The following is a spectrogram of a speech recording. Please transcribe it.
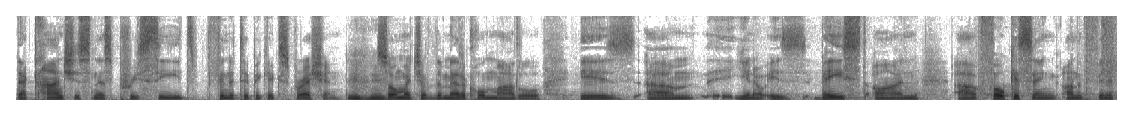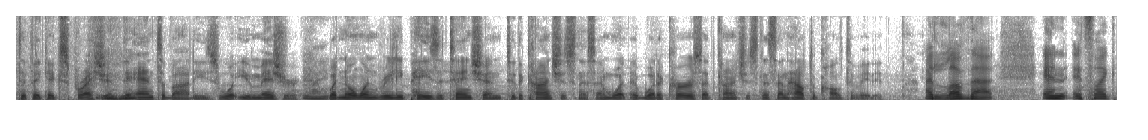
that consciousness precedes phenotypic expression. Mhm. So much of the medical model is, um, you know, is based on uh, focusing on the phenotypic expression, the Mhm. antibodies, what you measure, Right. but no one really pays attention to the consciousness and what what occurs at consciousness and how to cultivate it. I love that. And it's like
